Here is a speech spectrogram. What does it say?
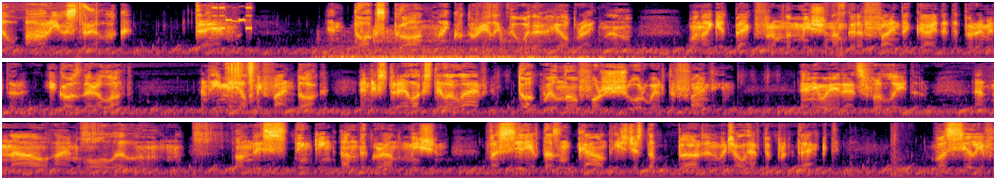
hell are you, Strelok? Damn. And Doc's gone. I could really do with her help right now. When I get back from the mission, I'm gonna find the guide at the perimeter. He goes there a lot. And he may help me find Doc. And if Strelok's still alive, Doc will know for sure where to find him. Anyway, that's for later. And now I'm all alone. On this stinking underground mission. Vasiliev doesn't count. He's just a burden which I'll have to protect. Vasiliev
